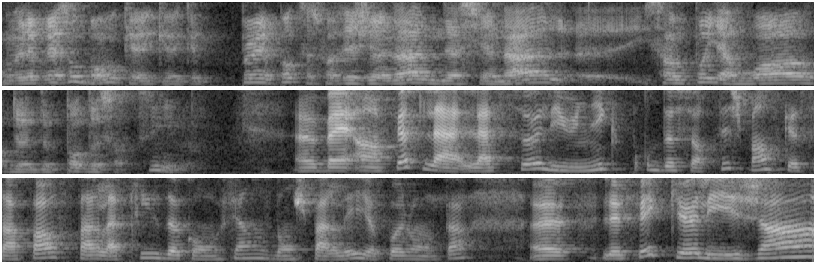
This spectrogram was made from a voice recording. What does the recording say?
on a l'impression bon, que, peu importe que ce soit régional ou national, euh, il semble pas y avoir de, porte de sortie. Euh, ben, en fait, la, seule et unique porte de sortie, je pense que ça passe par la prise de conscience dont je parlais il n'y a pas longtemps. Euh, le fait que les gens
